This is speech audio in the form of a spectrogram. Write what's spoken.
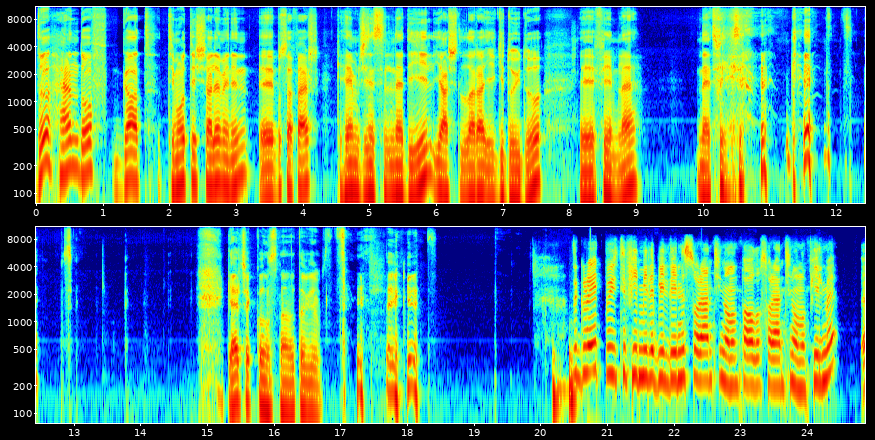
The Hand of God Timothy Chalamet'in e, bu sefer hem cinsine değil yaşlılara ilgi duyduğu e, filmle Netflix'e Gerçek konusunu anlatabilir misin? The Great Beauty filmiyle bildiğiniz Sorrentino'nun, Paolo Sorrentino'nun filmi e,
